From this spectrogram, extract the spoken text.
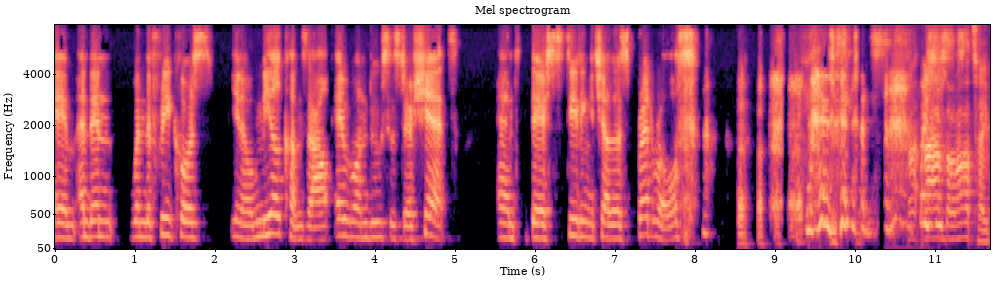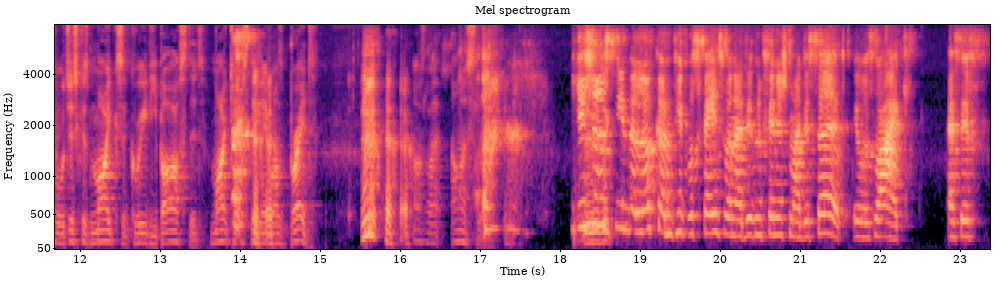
Um, and then when the free course, you know, meal comes out, everyone loses their shit, and they're stealing each other's bread rolls. That Which land on our table just because Mike's a greedy bastard. Mike kept stealing everyone's bread. I was like, honestly, You should have seen the look on people's face when I didn't finish my dessert. It was like as if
